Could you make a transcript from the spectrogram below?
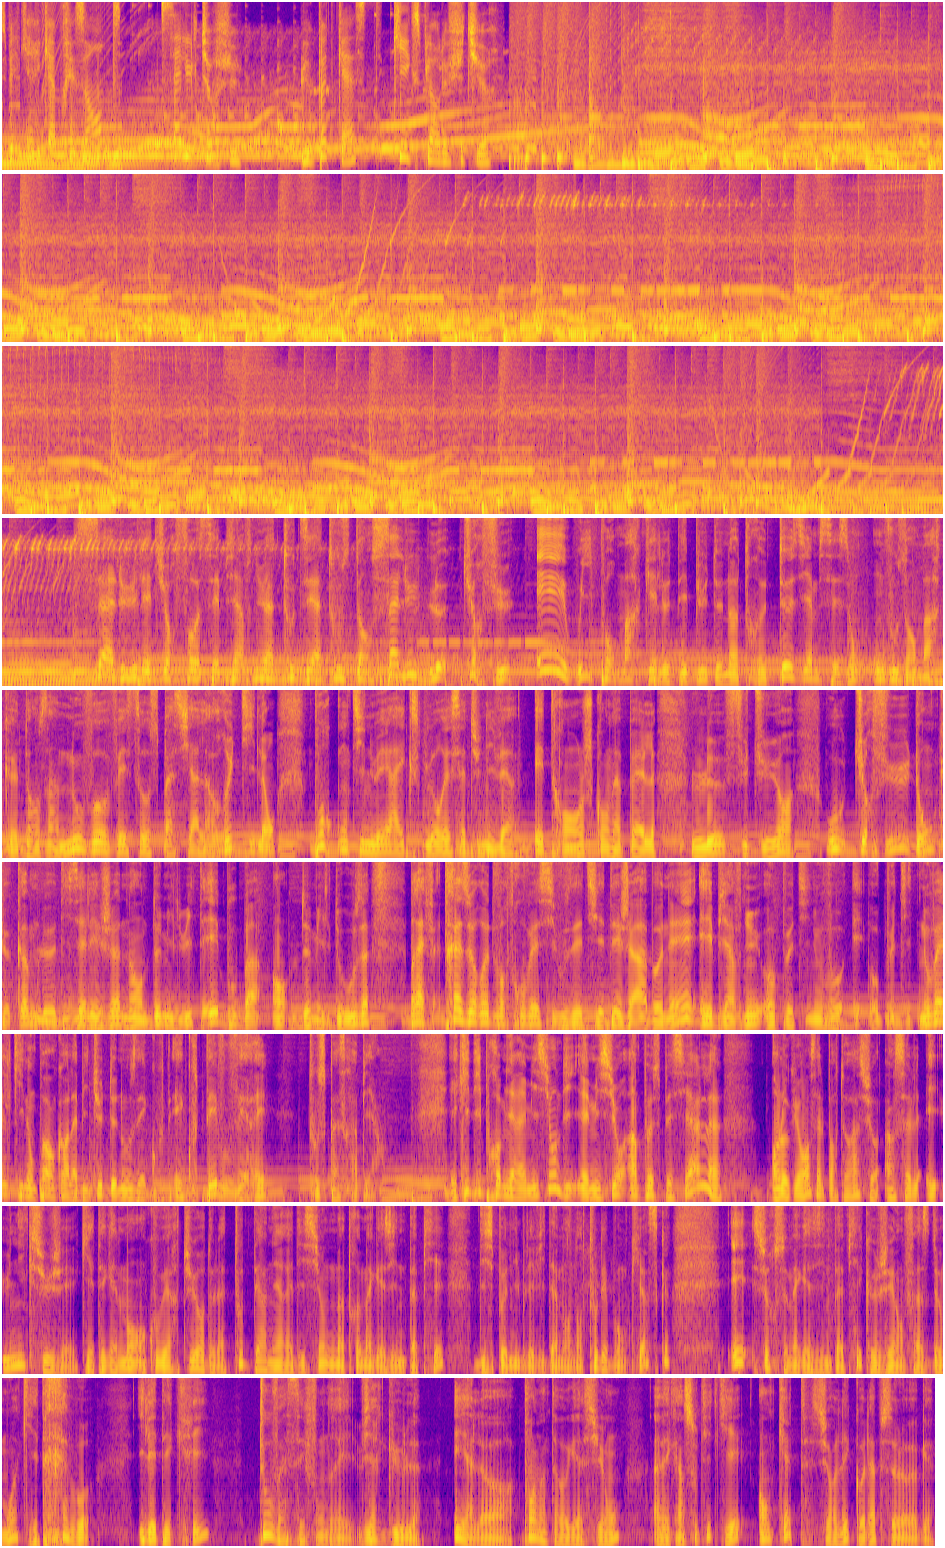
Uzbek Erika présente Salut le Turfu, le podcast qui explore le futur. Salut les turfos et bienvenue à toutes et à tous dans Salut le Turfu. Et oui, pour marquer le début de notre deuxième saison, on vous embarque dans un nouveau vaisseau spatial rutilant pour continuer à explorer cet univers étrange qu'on appelle le futur, ou Turfu, donc comme le disaient les jeunes en 2008 et Booba en 2012. Bref, très heureux de vous retrouver si vous étiez déjà abonné et bienvenue aux petits nouveaux et aux petites nouvelles qui n'ont pas encore l'habitude de nous écouter. Écoutez, vous verrez, tout se passera bien. Et qui dit première émission, dit émission un peu spéciale. En l'occurrence, elle portera sur un seul et unique sujet, qui est également en couverture de la toute dernière édition de notre magazine papier, disponible évidemment dans tous les bons kiosques. Et sur ce magazine papier que j'ai en face de moi, qui est très beau, il est écrit Tout va s'effondrer, virgule. Et alors Point d'interrogation, avec un sous-titre qui est Enquête sur les collapsologues.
